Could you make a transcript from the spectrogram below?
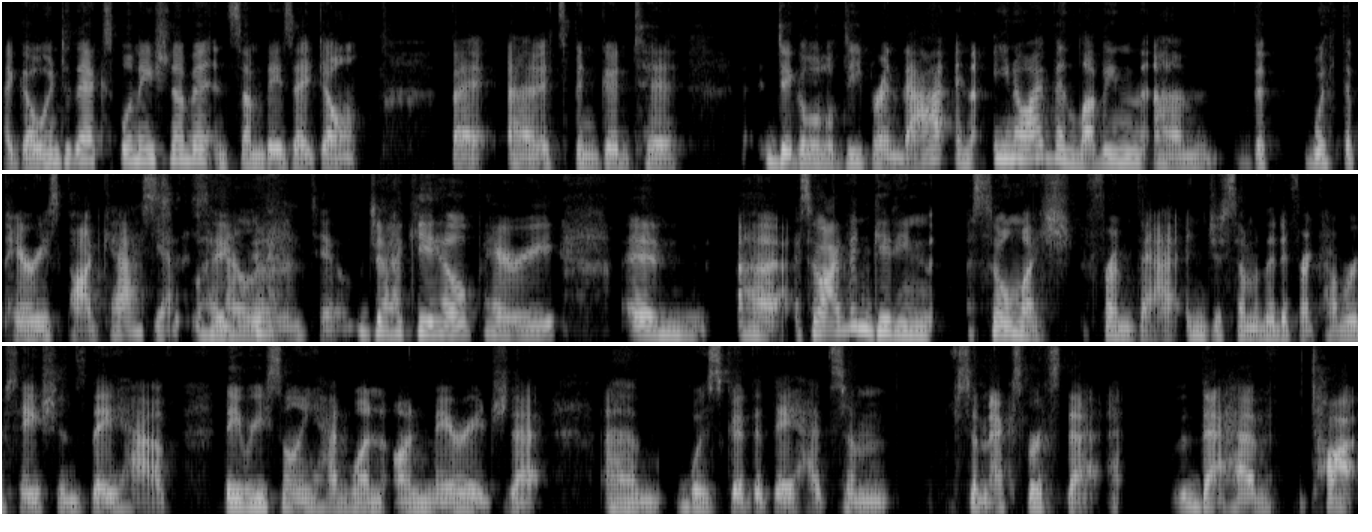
I go into the explanation of it and some days I don't. But uh, it's been good to dig a little deeper in that. And you know, I've been loving um the with the Perry's podcast. Yes, like, I love them too. Jackie Hill Perry. And uh, so I've been getting so much from that and just some of the different conversations they have. They recently had one on marriage that um, was good that they had some some experts that that have taught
